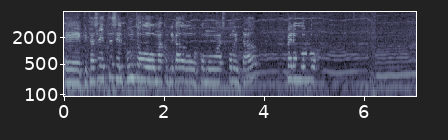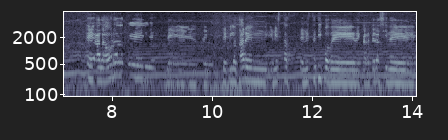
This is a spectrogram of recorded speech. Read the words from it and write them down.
Eh, quizás este es el punto más complicado, como has comentado, pero eh, a la hora de, pilotar en, este tipo de, carreteras y de,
